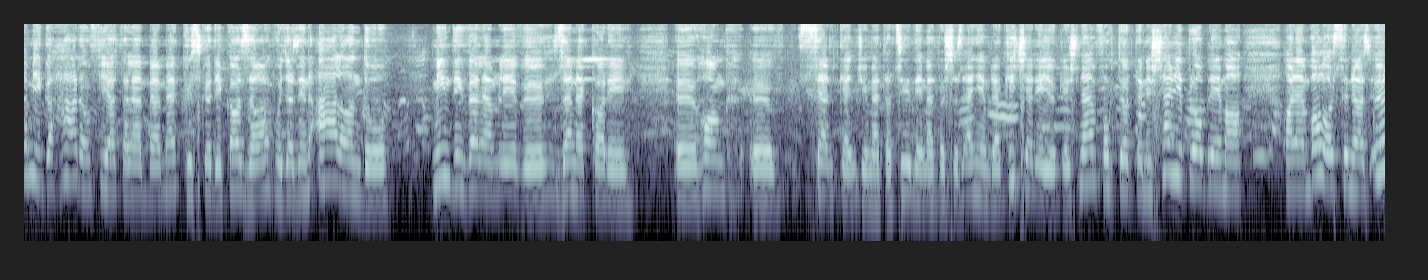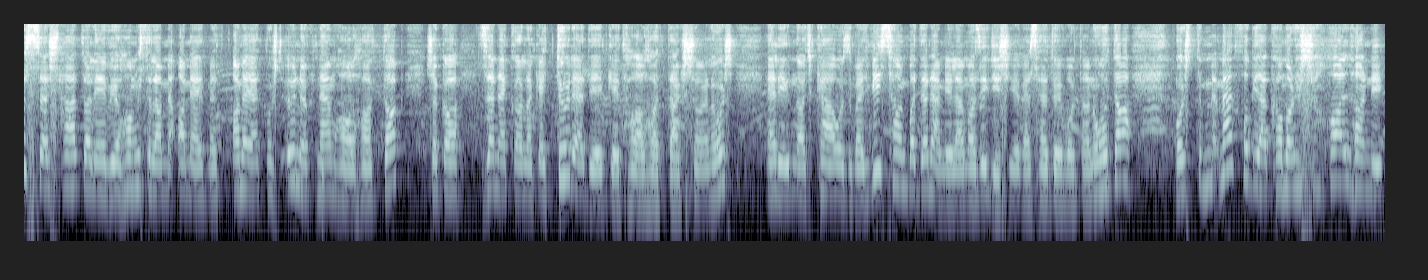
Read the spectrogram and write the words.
Amíg a három fiatalember megküzdik azzal, hogy az én állandó, mindig velem lévő zenekari hang szerkentyűmet, a CD-met most az enyémre kicseréljük, és nem fog történni semmi probléma, hanem valószínű az összes hátralévő hangszer, amelyet, amelyet most önök nem hallhattak, csak a zenekarnak egy töredékét hallhatták sajnos, elég nagy káoszba, egy visszhangba, de remélem az így is élvezhető volt a nóta. Most meg fogják hamarosan hallani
